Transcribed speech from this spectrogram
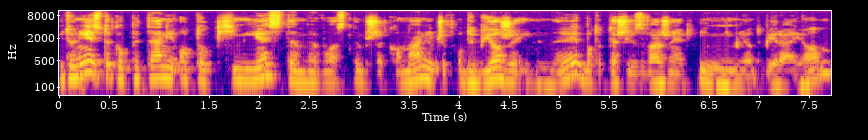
I to nie jest tylko pytanie o to, kim jestem we własnym przekonaniu, czy w odbiorze innych, bo to też jest ważne, jak inni mnie odbierają,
